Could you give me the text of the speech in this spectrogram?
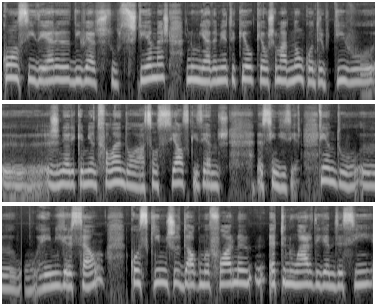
considera diversos subsistemas, nomeadamente aquele que é o chamado não contributivo, uh, genericamente falando, a ação social, se quisermos assim dizer. Tendo a imigração, conseguimos de alguma forma atenuar, digamos assim,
